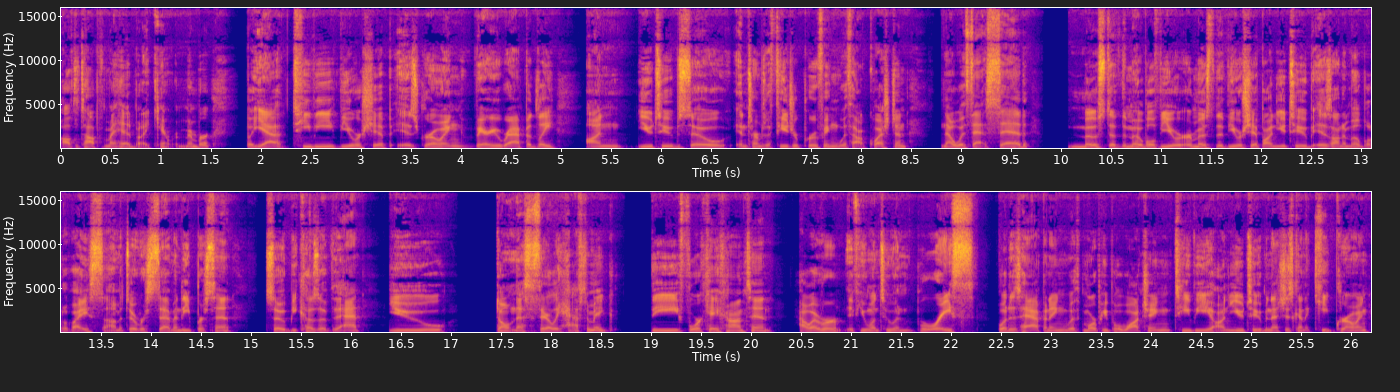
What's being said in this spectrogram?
off the top of my head, but I can't remember. But yeah, TV viewership is growing very rapidly on YouTube. So, in terms of future proofing, without question. Now, with that said, most of the mobile viewer or most of the viewership on YouTube is on a mobile device. Um, it's over 70%. So, because of that, you don't necessarily have to make the 4K content. However, if you want to embrace what is happening with more people watching TV on YouTube, and that's just going to keep growing.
